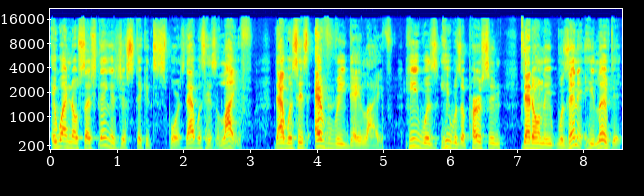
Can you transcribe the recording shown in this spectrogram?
It wasn't no such thing as just sticking to sports. That was his life. That was his everyday life. He was he was a person that only was in it. He lived it.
